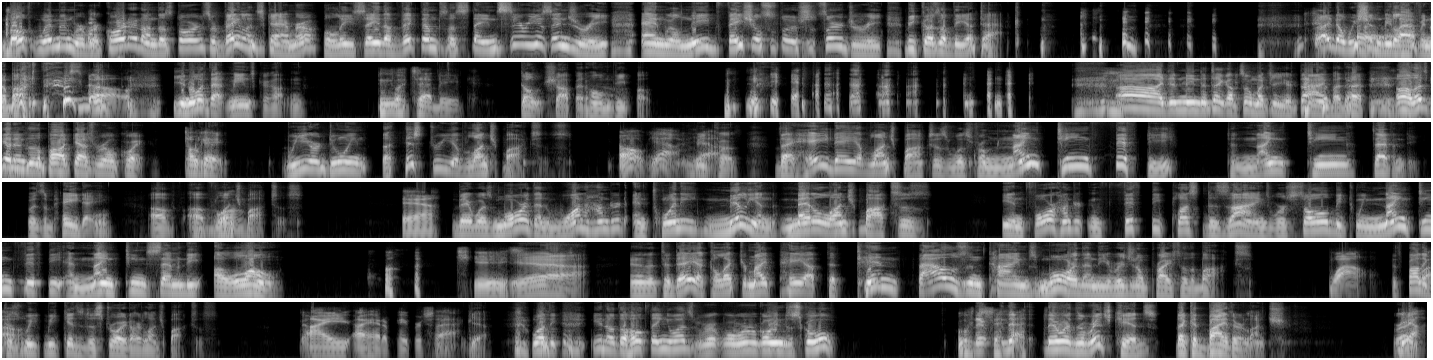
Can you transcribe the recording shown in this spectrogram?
Both women were recorded on the store's surveillance camera. Police say the victim sustained serious injury and will need facial sur- surgery because of the attack. I know we shouldn't be oh. laughing about this, but No. you know what that means, Cotton? What's that mean? Don't shop at Home Depot. oh, I didn't mean to take up so much of your time, but uh, oh, let's get into the podcast real quick. Okay. We are doing the history of lunchboxes Oh yeah, yeah. because the heyday of lunchboxes was from 1950 to 1970 was the heyday of, of Wow. lunchboxes. Yeah. There was more than 120 million metal lunchboxes in 450 plus designs were sold between 1950 and 1970 alone. Jeez. Yeah. And uh, today, a collector might pay up to 10,000 times more than the original price of the box. Wow. It's probably because Wow. we, we kids destroyed our lunch boxes. I I had a paper sack. Yeah. Well, the, you know, the whole thing was when we were going to school, there, there, there were the rich kids that could buy their lunch. Right? Yeah.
